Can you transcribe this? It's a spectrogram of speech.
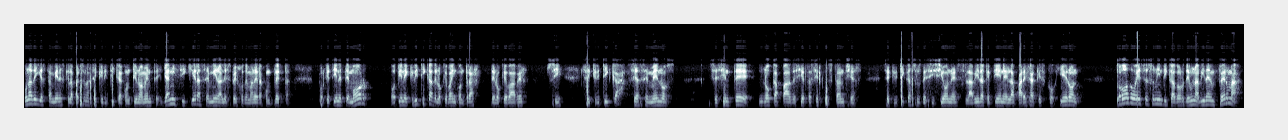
Una de ellas también es que la persona se critica continuamente, ya ni siquiera se mira al espejo de manera completa, porque tiene temor o tiene crítica de lo que va a encontrar, de lo que va a ver, ¿sí? Se critica, se hace menos, se siente no capaz de ciertas circunstancias, se critica sus decisiones, la vida que tiene, la pareja que escogieron. Todo eso es un indicador de una vida enferma.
